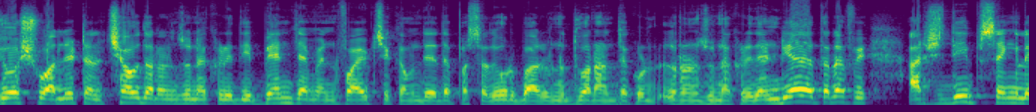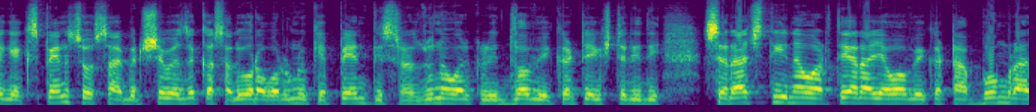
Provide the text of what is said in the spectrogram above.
جوشوا لیټل چاو د رنزونه کړی دی بنجامین وایټ چې کوم دی د پسلور بالونو دوه رنزونه کړی دی انډیا د طرف ارشدیپ سنگ لګ ایکسپنس او ثابت شوی ځکه سلور اورونو کې 35 رنزونه ورکړي دوه وکټ اکشتري دي سراج 3 اور 13 یو وکټه بومرا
